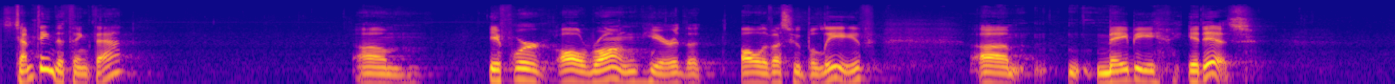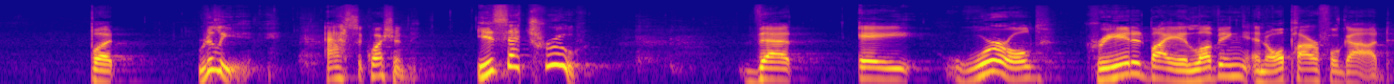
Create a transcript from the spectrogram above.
It's tempting to think that. Um, if we're all wrong here, the, all of us who believe, um, maybe it is. But really, ask the question is that true? That a world created by a loving and all powerful God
